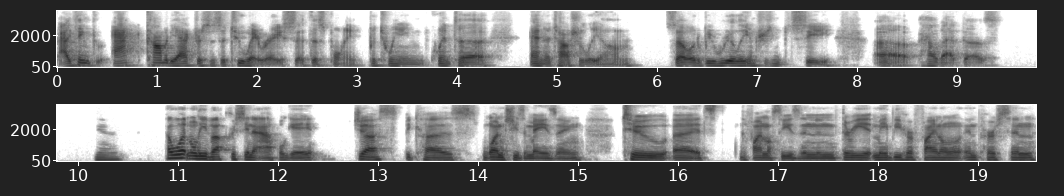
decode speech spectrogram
I think act comedy actress is a two way race at this point between Quinta and Natasha Lyonne. So it'll be really interesting to see uh, how that does. Yeah. I wouldn't leave out Christina Applegate just because one, she's amazing. Two, uh, it's the final season, and three, it may be her final in-person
